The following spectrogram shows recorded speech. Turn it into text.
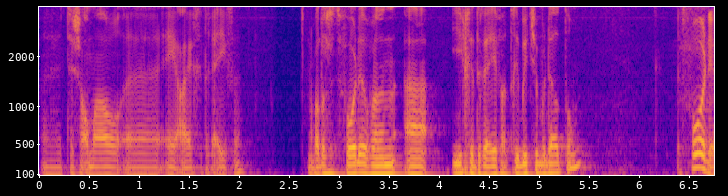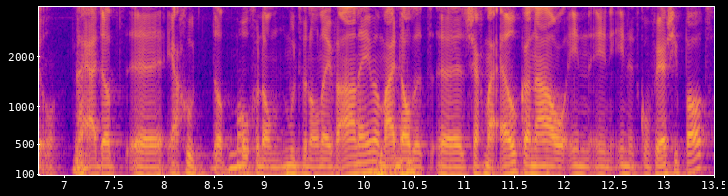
Eh, het is allemaal eh, AI gedreven. Wat is het voordeel van een AI-gedreven attributiemodel, Tom? Het voordeel, nou ja, dat, ja goed, dat mogen dan, moeten we dan even aannemen, maar dat het, zeg maar, elk kanaal in, in, in het conversiepad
